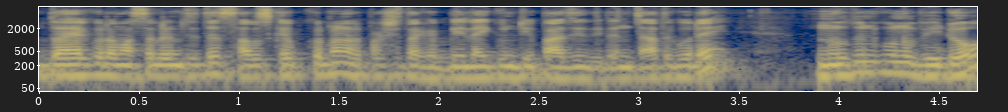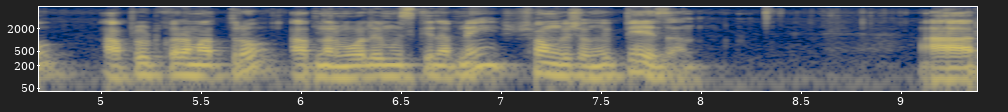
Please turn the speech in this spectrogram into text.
দয়া করে আমার চ্যানেলটিতে সাবস্ক্রাইব করবেন আর পাশে থাকা বেল আইকনটি বাজিয়ে দিবেন, যাতে করে নতুন কোনো ভিডিও আপলোড করা মাত্র আপনার মোবাইলের স্ক্রিন আপনি সঙ্গে সঙ্গে পেয়ে যান। আর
